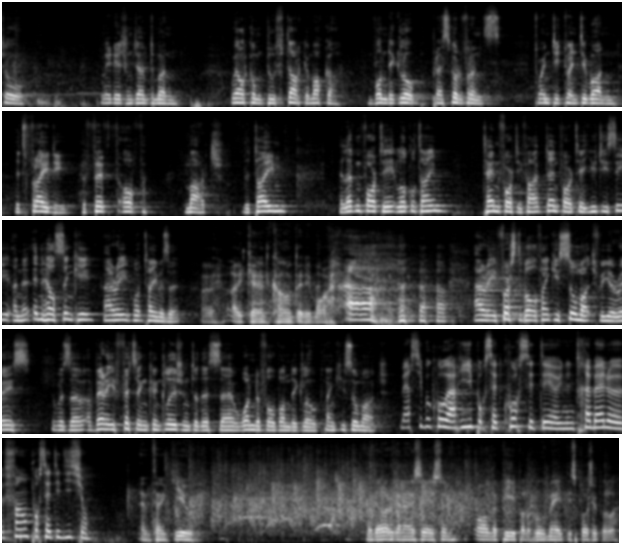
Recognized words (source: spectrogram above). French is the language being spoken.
So, ladies and gentlemen, welcome to Starke Mokka Vendée Globe press conference 2021. It's Friday, the 5th of March. The time 11:48 local time, 10:45, 10:48 UTC, and in Helsinki, Ari, what time is it? Uh, I can't count anymore. Ari, first of all, thank you so much for your race. It was a, a very fitting conclusion to this uh, wonderful Vendée Globe. Thank you so much. Merci beaucoup Harry pour cette course. C'était une très belle fin pour cette édition. And thank you for the organization, all the people who made this possible,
